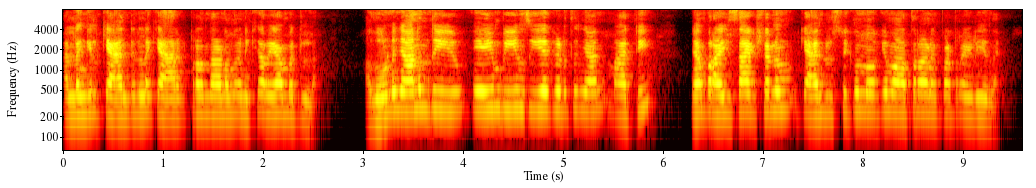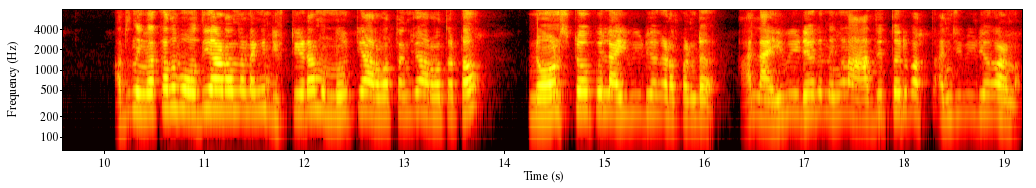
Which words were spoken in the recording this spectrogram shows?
അല്ലെങ്കിൽ ക്യാൻഡിലിന്റെ ക്യാരക്ടർ എന്താണെന്നോ എനിക്കറിയാൻ പറ്റില്ല. അതുകൊണ്ട് ഞാൻ എന്ത് ചെയ്യും എയും ബിയും സി ഒക്കെ എടുത്ത് ഞാൻ മാറ്റി ഞാൻ പ്രൈസ് ആക്ഷനും ക്യാൻഡിൽ സ്റ്റിക്കും നോക്കി മാത്രമാണ് ഇപ്പോൾ ട്രേഡ് ചെയ്യുന്നത് അത് നിങ്ങൾക്കത് ബോധ്യമാണെന്നുണ്ടെങ്കിൽ നിഫ്റ്റിയുടെ മുന്നൂറ്റി അറുപത്തഞ്ചോ അറുപത്തെട്ടോ നോൺ സ്റ്റോപ്പ് ലൈവ് വീഡിയോ കിടപ്പുണ്ട്. ആ ലൈവ് വീഡിയോയിൽ നിങ്ങൾ ആദ്യത്തെ ഒരു പത്ത് അഞ്ച് വീഡിയോ കാണണം.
